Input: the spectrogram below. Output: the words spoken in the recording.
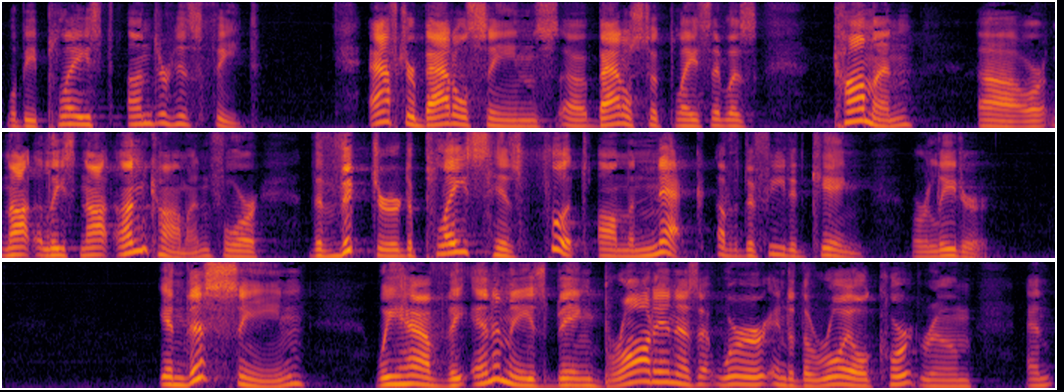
will be placed under his feet. After battle scenes, uh, battles took place, it was common, uh, or not at least not uncommon, for the victor to place his foot on the neck of the defeated king or leader. In this scene, we have the enemies being brought in, as it were, into the royal courtroom and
